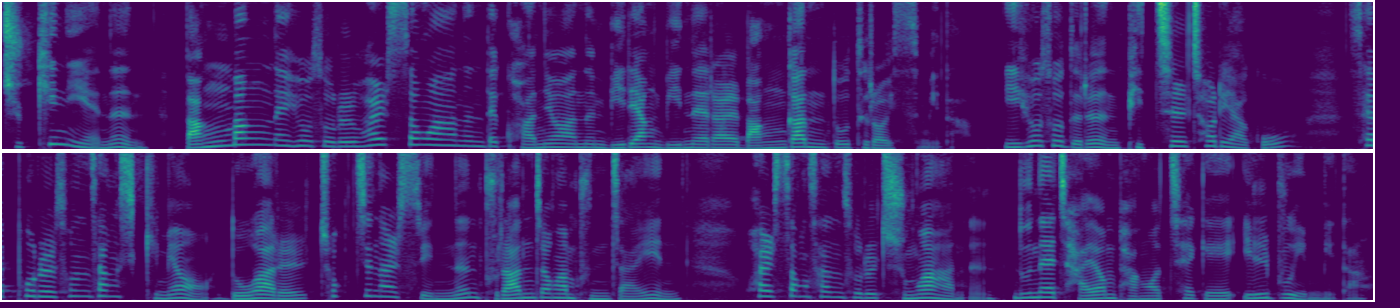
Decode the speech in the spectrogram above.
주키니에는 망막내 효소를 활성화하는 데 관여하는 미량 미네랄 망간도 들어 있습니다. 이 효소들은 빛을 처리하고 세포를 손상시키며 노화를 촉진할 수 있는 불안정한 분자인 활성산소를 중화하는 눈의 자연 방어 체계의 일부입니다.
